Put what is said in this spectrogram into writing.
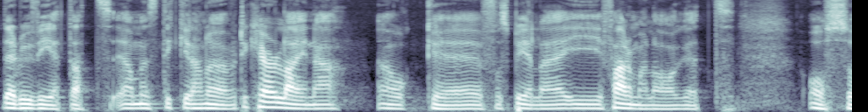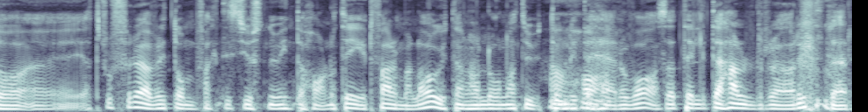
Där du vet att, ja men sticker han över till Carolina och eh, får spela i farmarlaget och så, eh, jag tror för övrigt de faktiskt just nu inte har något eget farmarlag utan har lånat ut dem lite Jaha. här och var. Så att det är lite halvrörigt där.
